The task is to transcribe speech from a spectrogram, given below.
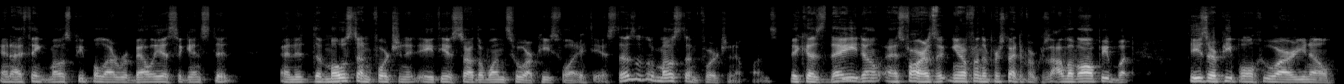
And I think most people are rebellious against it. And it, the most unfortunate atheists are the ones who are peaceful atheists. Those are the most unfortunate ones because they don't, as far as, you know, from the perspective of, because I love all people, but these are people who are, you know,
